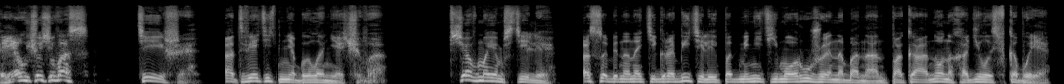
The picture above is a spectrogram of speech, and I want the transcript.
я учусь у вас!» «Тише!» Ответить мне было нечего. «Все в моем стиле. Особенно найти грабителя и подменить ему оружие на банан, пока оно находилось в кобуре.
